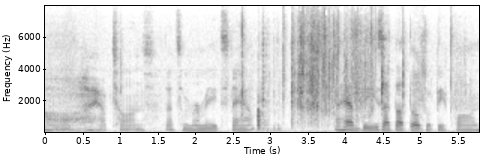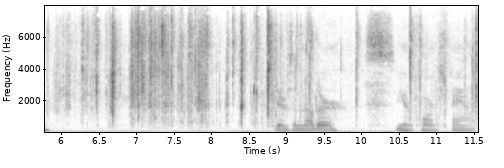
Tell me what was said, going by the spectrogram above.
Oh, I have tons. That's a mermaid stamp. I have these. I thought those would be fun. There's another unicorn stamp.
